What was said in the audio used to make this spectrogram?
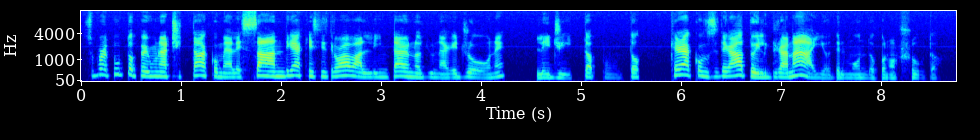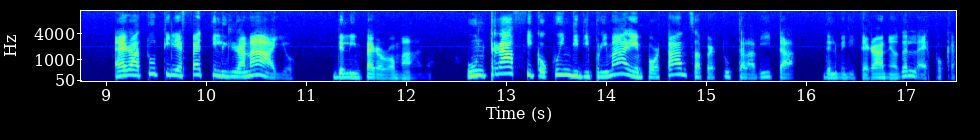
soprattutto per una città come Alessandria che si trovava all'interno di una regione, l'Egitto appunto, che era considerato il granaio del mondo conosciuto. Era a tutti gli effetti il granaio dell'impero romano. Un traffico quindi di primaria importanza per tutta la vita del Mediterraneo dell'epoca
